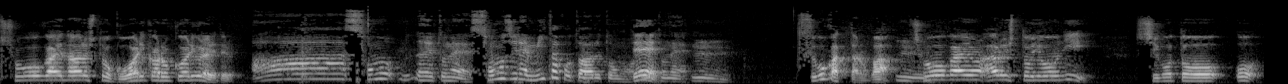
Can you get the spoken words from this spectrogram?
障害のある人を5割か6割ぐらい入れてる。ああそのえっ、とねその事例見たことあると思う。でえっとねうん。すごかったのが、うん。障害のある人用に仕事を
